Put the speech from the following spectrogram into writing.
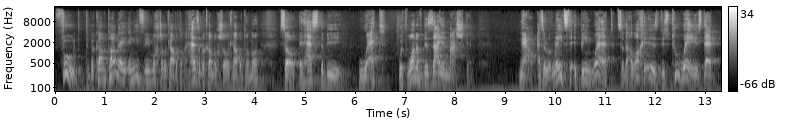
food to become Tameh, it needs to be Mukhshal Kabal Tumah. Has to become Mukhshal Kabal Tumah? So it has to be wet with one of the Zayin Mashkin. Now, as it relates to it being wet, so the halacha is there's two ways that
